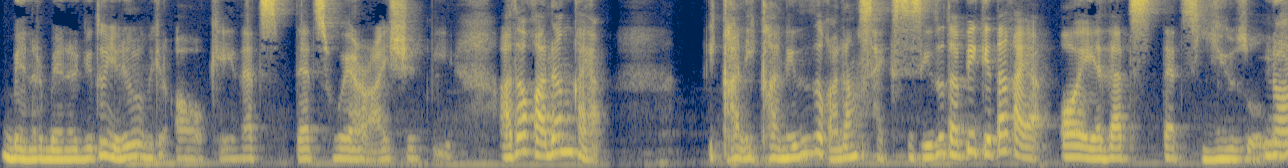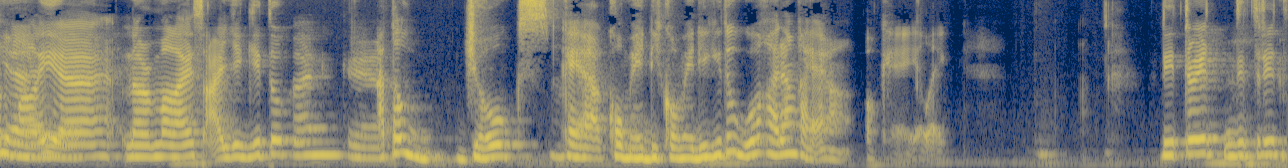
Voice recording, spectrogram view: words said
banner-banner gitu jadi lo mikir oh oke that's that's where I should be. Atau kadang kayak iklan-iklan itu tuh kadang seksis gitu tapi kita kayak oh ya that's that's usual. Normal Iya, ya, normalize aja gitu kan kayak. atau jokes kayak komedi-komedi gitu gue kadang kayak oke like di treat di treat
